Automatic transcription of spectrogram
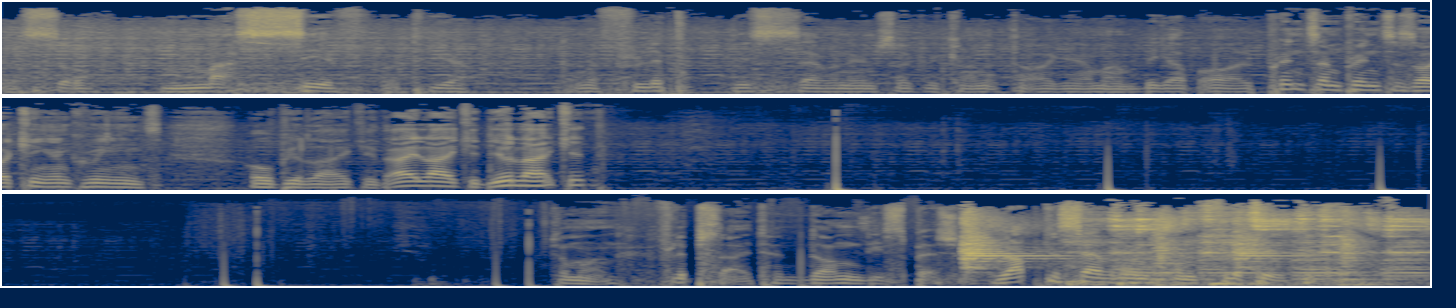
It's so massive. But here, gonna flip this 7 inch like we kinda talk. Yeah, man. Big up all Prince and Princess, all King and Queens. Hope you like it. I like it. You like it? Come on, flip side, done this special. Drop the 7 inch and flip it.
